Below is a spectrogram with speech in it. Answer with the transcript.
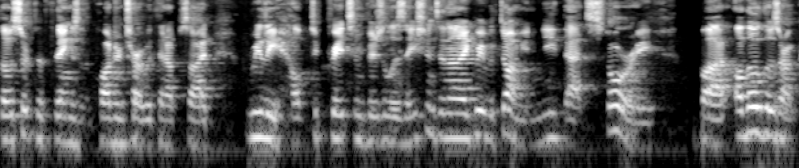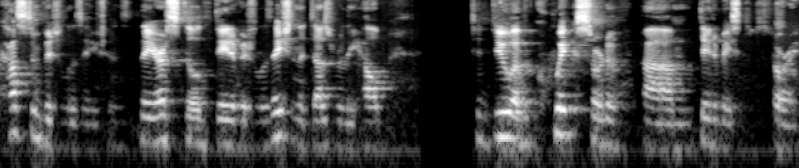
those sorts of things, the quadrant chart within Upsiide, really help to create some visualizations. And then I agree with Dom, you need that story but although those aren't custom visualizations, they are still data visualization that does really help to do a quick sort of um, database story.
